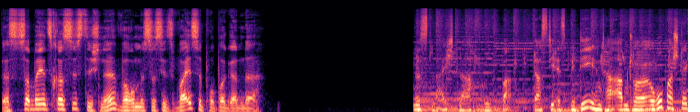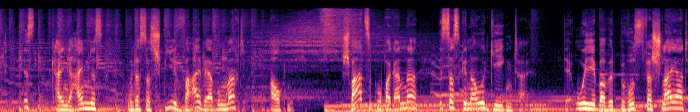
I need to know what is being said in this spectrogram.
Das ist aber jetzt rassistisch, ne? Warum ist das jetzt weiße Propaganda? ist leicht nachprüfbar. Dass die SPD hinter Abenteuer Europa steckt, ist kein Geheimnis und dass das Spiel Wahlwerbung macht, auch nicht. Schwarze Propaganda ist das genaue Gegenteil. Der Urheber wird bewusst verschleiert,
